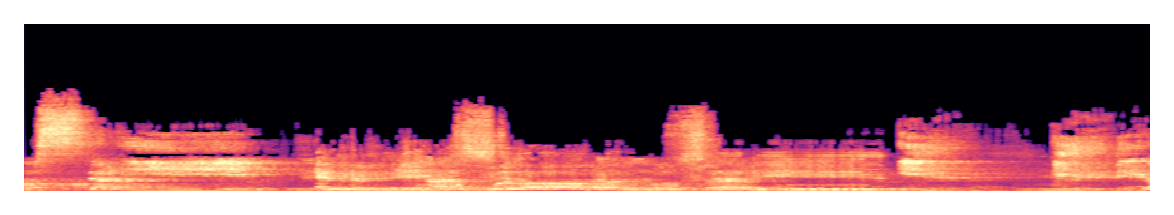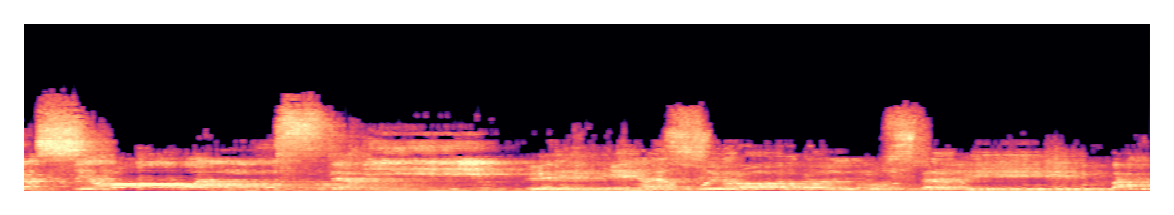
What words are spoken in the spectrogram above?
المستقيم. اهدنا الصراط المستقيم. اهدنا الصراط المستقيم. يقول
